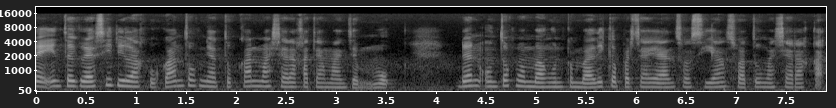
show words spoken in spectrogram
Reintegrasi dilakukan untuk menyatukan masyarakat yang majemuk dan untuk membangun kembali kepercayaan sosial suatu masyarakat.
